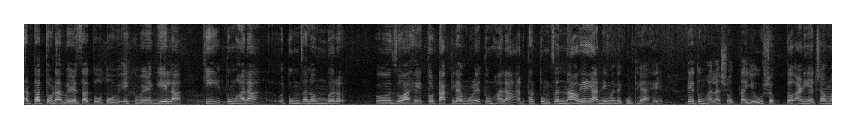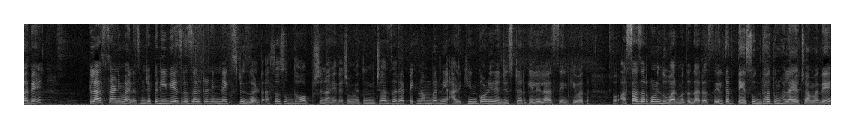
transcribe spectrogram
अर्थात थोडा वेळ जातो. तो एक वेळ गेला की तुम्हाला तुमचा नंबर जो आहे तो टाकल्यामुळे तुम्हाला अर्थात तुमचं नाव या यादीमध्ये कुठे आहे ते तुम्हाला शोधता येऊ शकतं. आणि याच्यामध्ये प्लस आणि मायनस म्हणजे प्रिव्हियस रिझल्ट आणि नेक्स्ट रिझल्ट असं सुद्धा ऑप्शन आहे. त्याच्यामुळे तुमच्या जर एपिक नंबरनी आणखीन कोणी रजिस्टर केलेला असेल किंवा असा जर कोणी दुबार मतदार असेल तर ते सुद्धा तुम्हाला याच्यामध्ये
